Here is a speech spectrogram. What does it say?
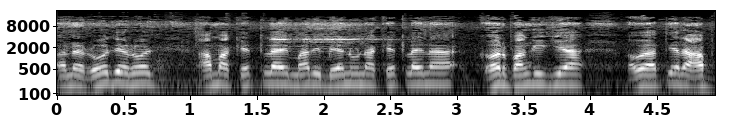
અને રોજે રોજ આમાં કેટલાય, મારી બહેનોના કેટલાયના ઘર ભાંગી ગયા. હવે અત્યારે આપઘાત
